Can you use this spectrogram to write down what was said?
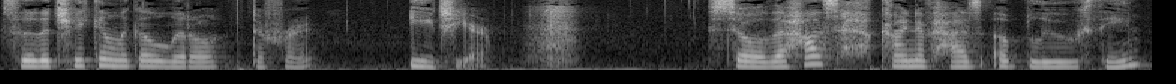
so the tree can look a little different each year. So the house kind of has a blue theme,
